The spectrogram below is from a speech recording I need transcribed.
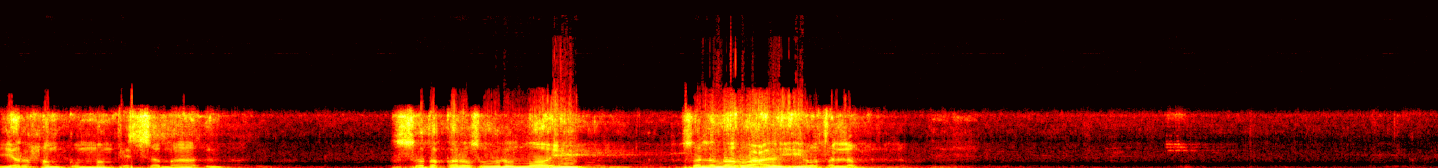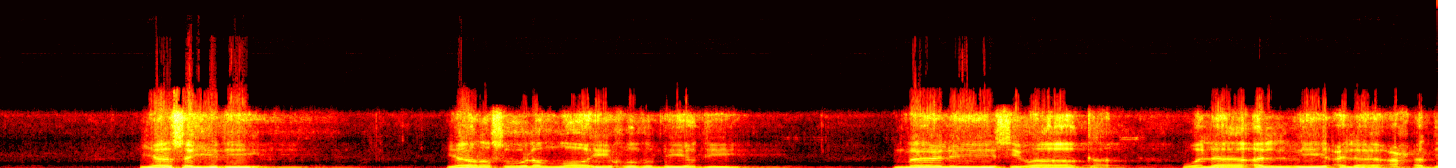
يرحمكم من في السماء. صدق رسول الله صلى الله عليه وسلم. يا سيدي يا رسول الله خذ بيدي. ما لي سواك. ولا ألوي على أحد.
